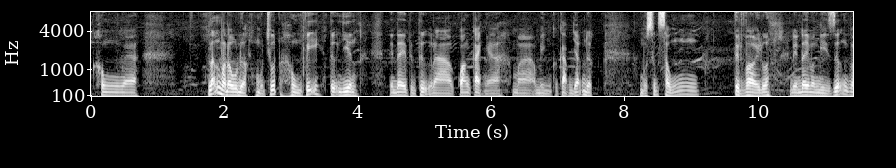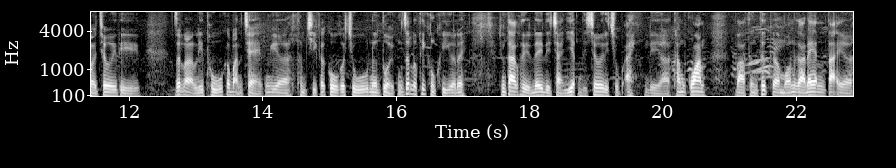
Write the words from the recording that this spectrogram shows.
không ờ, lẫn vào đâu được, một chút hùng vĩ, tự nhiên. Đến đây thực sự là quang cảnh mà mình có cảm nhận được một sức sống tuyệt vời luôn. Đến đây mà nghỉ dưỡng và chơi thì rất là lý thú. Các bạn trẻ cũng như là thậm chí các cô, các chú lớn tuổi cũng rất là thích không khí ở đây. Chúng ta có thể đến đây để trải nghiệm, để chơi, để chụp ảnh, để à, tham quan và thưởng thức à, món gà đen tại à,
